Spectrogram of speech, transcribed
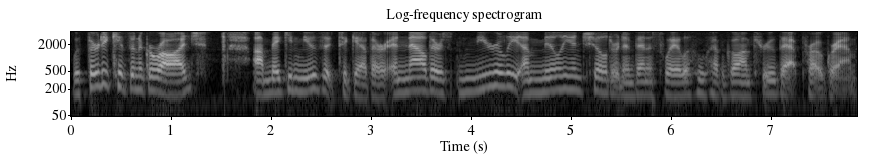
with 30 kids in a garage uh, making music together. And now there's nearly a million children in Venezuela who have gone through that program.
